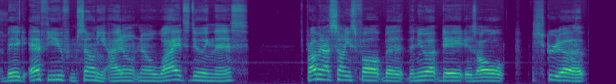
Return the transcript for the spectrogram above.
A big FU from Sony. I don't know why it's doing this. It's probably not Sony's fault, but the new update is all screwed up.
